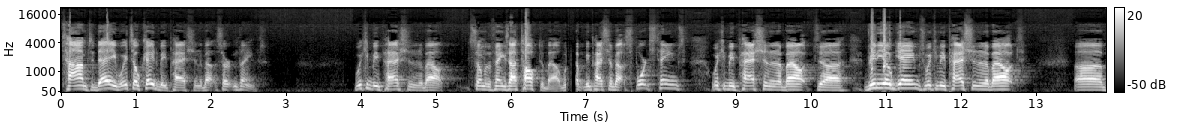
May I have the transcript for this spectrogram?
time today where it's okay to be passionate about certain things. We can be passionate about some of the things I talked about. We can be passionate about sports teams. We can be passionate about uh, video games. We can be passionate about uh,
